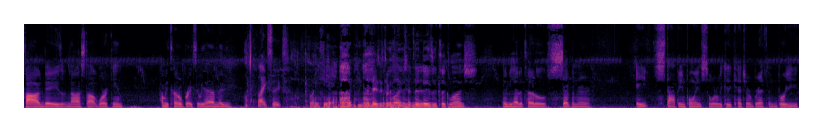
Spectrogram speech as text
five days of nonstop working. How many total breaks did we have? Maybe, Like six. like, yeah. The days we took lunch, the it. days we took lunch. Maybe had a total of seven or eight stopping points to where we could catch our breath and breathe.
